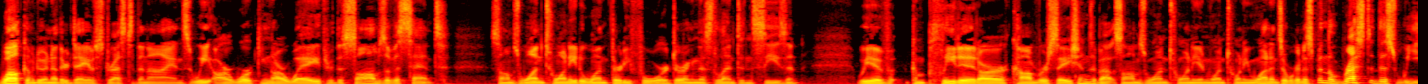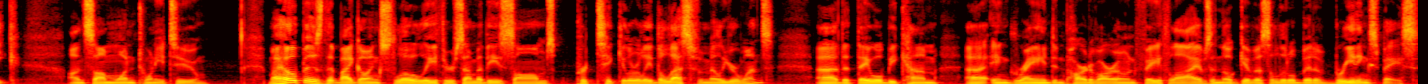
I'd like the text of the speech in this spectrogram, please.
Welcome to another day of Stress to the Nines. We are working our way through the Psalms of Ascent, Psalms 120 to 134 during this Lenten season. We have completed our conversations about Psalms 120 and 121, and so we're going to spend the rest of this week on Psalm 122. My hope is that by going slowly through some of these Psalms, particularly the less familiar ones, uh, that they will become uh, ingrained in part of our own faith lives, and they'll give us a little bit of breathing space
